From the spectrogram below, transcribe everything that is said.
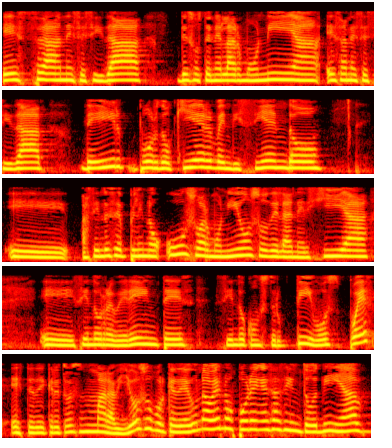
esa necesidad de sostener la armonía, esa necesidad de ir por doquier bendiciendo, eh, haciendo ese pleno uso armonioso de la energía, eh, siendo reverentes, siendo constructivos, pues este decreto es maravilloso porque de una vez nos pone en esa sintonía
